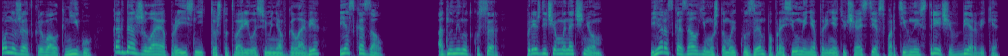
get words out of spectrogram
Он уже открывал книгу, когда, желая прояснить то, что творилось у меня в голове, я сказал, «Одну минутку, сэр, прежде чем мы начнем». Я рассказал ему, что мой кузен попросил меня принять участие в спортивной встрече в Бервике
